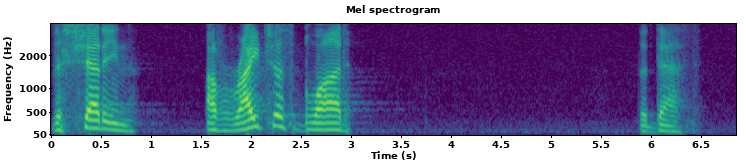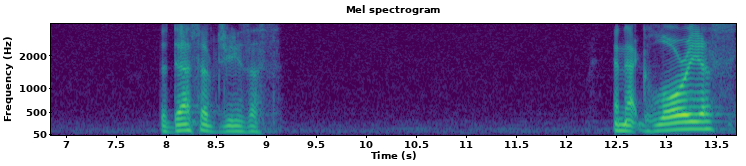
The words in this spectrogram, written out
the shedding of righteous blood, the death, the death of Jesus, and that glorious,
